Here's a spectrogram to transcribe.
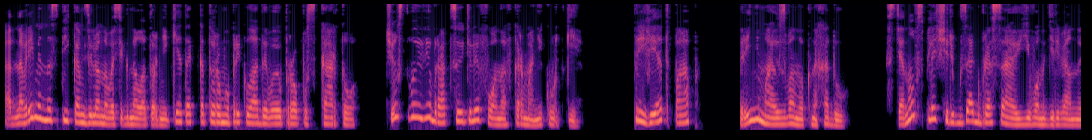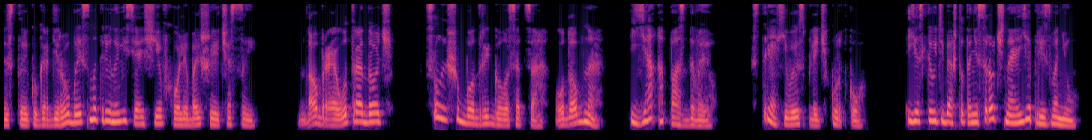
Одновременно с пиком зеленого сигнала турникета, к которому прикладываю пропуск-карту, чувствую вибрацию телефона в кармане куртки. «Привет, пап!» Принимаю звонок на ходу. Стянув с плеч рюкзак, бросаю его на деревянную стойку гардероба и смотрю на висящие в холле большие часы. «Доброе утро, дочь!» Слышу бодрый голос отца. «Удобно?» «Я опаздываю». Стряхиваю с плеч куртку. «Если у тебя что-то несрочное, я перезвоню».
